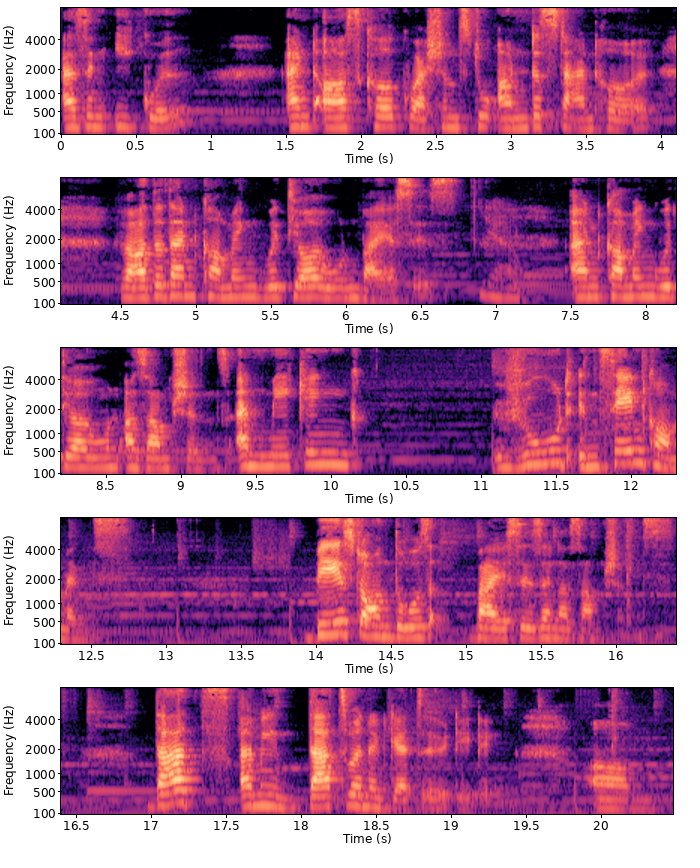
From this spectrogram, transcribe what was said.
as an equal and ask her questions to understand her rather than coming with your own biases Yeah. and coming with your own assumptions and making rude, insane comments based on those biases and assumptions. That's, I mean, that's when it gets irritating. Um,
